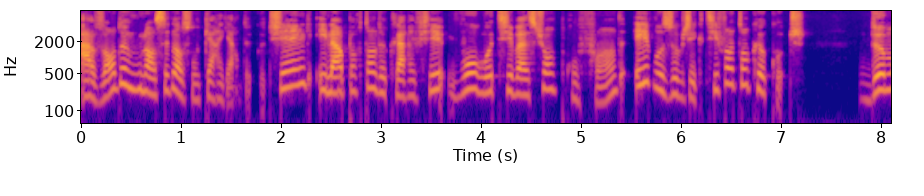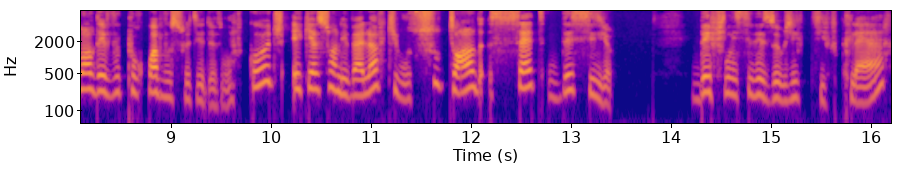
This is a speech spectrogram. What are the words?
Avant de vous lancer dans une carrière de coaching, il est important de clarifier vos motivations profondes et vos objectifs en tant que coach. Demandez-vous pourquoi vous souhaitez devenir coach et quelles sont les valeurs qui vous sous-tendent cette décision. Définissez des objectifs clairs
